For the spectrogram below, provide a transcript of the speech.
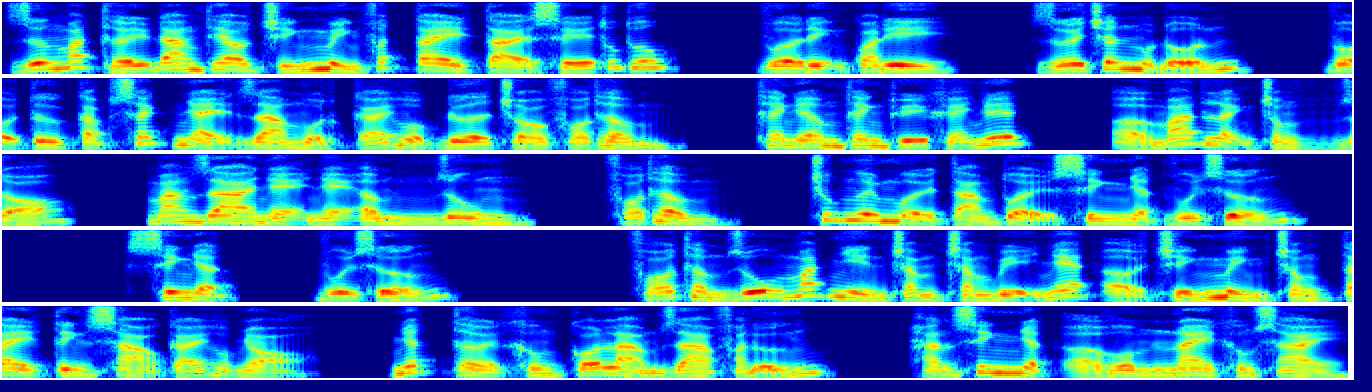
dương mắt thấy đang theo chính mình phất tay tài xế thúc thúc, vừa định qua đi, dưới chân một đốn, vội từ cặp sách nhảy ra một cái hộp đưa cho phó thẩm, thanh âm thanh thúy khẽ nhết, ở mát lạnh trong gió, mang ra nhẹ nhẹ âm dung, phó Thẩm chúc ngươi 18 tuổi sinh nhật vui sướng. Sinh nhật, vui sướng. Phó Thẩm rũ mắt nhìn chằm chằm bị nhét ở chính mình trong tay tinh xảo cái hộp nhỏ, nhất thời không có làm ra phản ứng, hắn sinh nhật ở hôm nay không sai,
